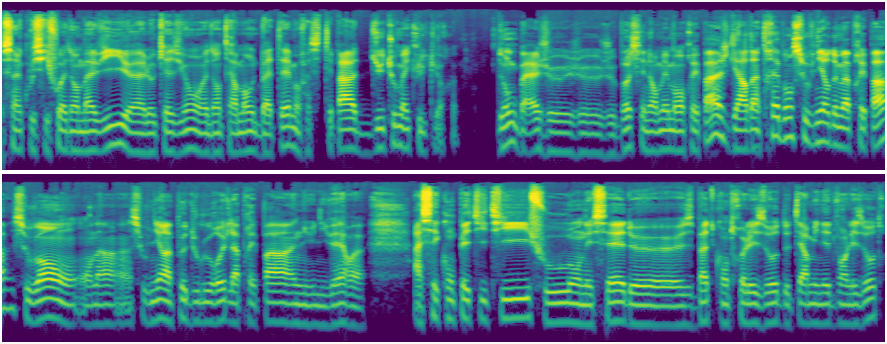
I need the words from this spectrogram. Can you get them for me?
cinq ou six fois dans ma vie à l'occasion d'enterrement ou de baptême. Enfin, c'était pas du tout ma culture. Donc, bah, je, je, bosse énormément en prépa. Je garde un très bon souvenir de ma prépa. Souvent, on, a un souvenir un peu douloureux de la prépa, un univers euh, assez compétitif où on essaie de se battre contre les autres, de terminer devant les autres.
